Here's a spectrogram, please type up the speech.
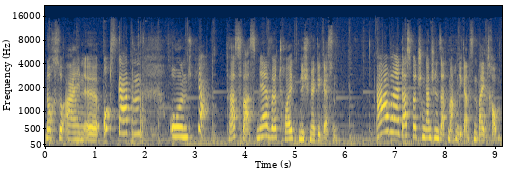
noch so ein äh, Obstgarten. Und ja, das war's. Mehr wird heute nicht mehr gegessen. Aber das wird schon ganz schön satt machen, die ganzen Weintrauben.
